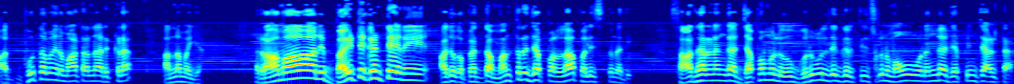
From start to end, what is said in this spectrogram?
అద్భుతమైన మాట అన్నారు ఇక్కడ అన్నమయ్య. రామా అని బయటకంటేనే అదొక పెద్ద మంత్ర జపంలా ఫలిస్తున్నది. సాధారణంగా జపములు గురువుల దగ్గర తీసుకుని మౌనంగా జపించాలట.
